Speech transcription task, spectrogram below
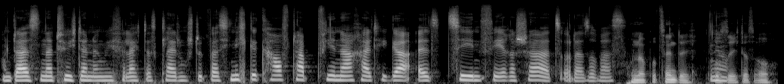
Und da ist natürlich dann irgendwie vielleicht das Kleidungsstück, was ich nicht gekauft habe, viel nachhaltiger als zehn faire Shirts oder sowas. Hundertprozentig, so ja. sehe ich das auch.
